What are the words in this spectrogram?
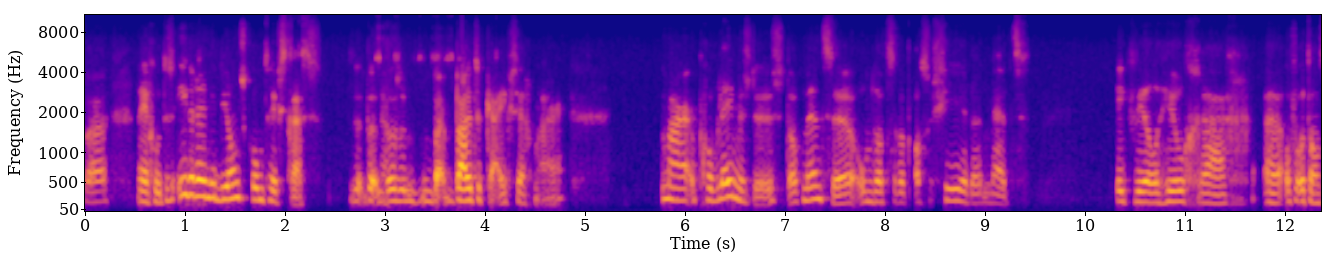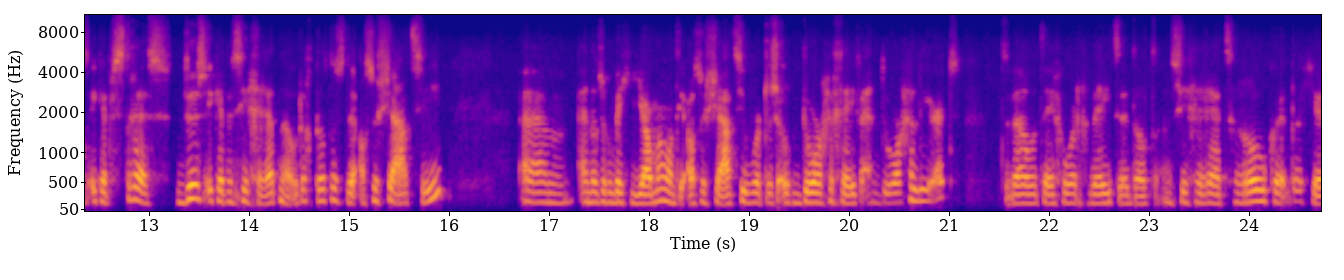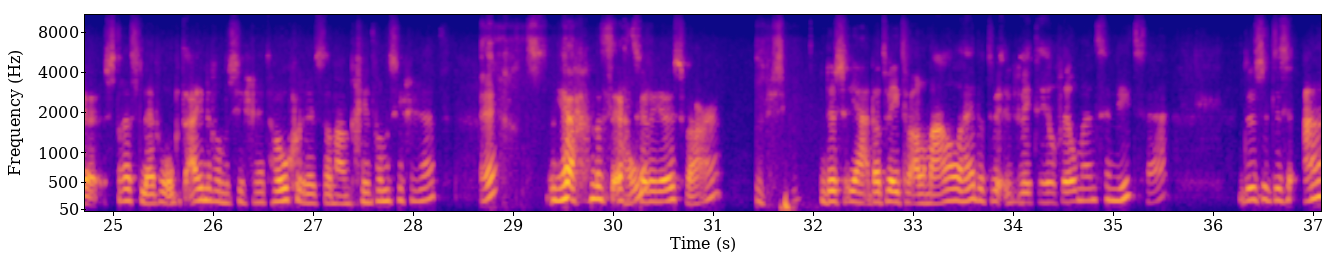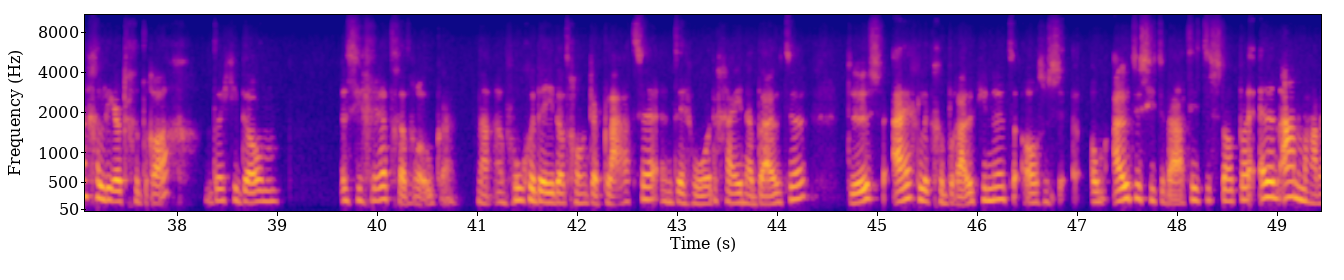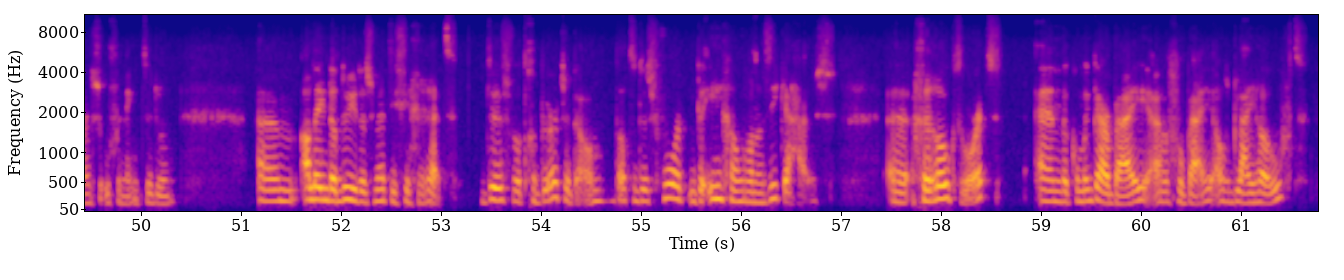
nee, goed. Dus iedereen die bij ons komt, heeft stress. Dat, is bu buiten kijf, zeg maar. Maar het probleem is dus dat mensen, omdat ze dat associëren met. Ik wil heel graag, of althans, ik heb stress, dus ik heb een sigaret nodig. Dat is de associatie. Um, en dat is ook een beetje jammer, want die associatie wordt dus ook doorgegeven en doorgeleerd. Terwijl we tegenwoordig weten dat een sigaret roken, dat je stresslevel op het einde van de sigaret hoger is dan aan het begin van de sigaret. Echt? Ja, dat is echt oh. serieus waar. Dus ja, dat weten we allemaal. Hè? Dat weten heel veel mensen niet. Hè? Dus het is aangeleerd gedrag dat je dan een sigaret gaat roken. Nou, vroeger deed je dat gewoon ter plaatse en tegenwoordig ga je naar buiten. Dus eigenlijk gebruik je het als een, om uit de situatie te stappen en een ademhalingsoefening te doen. Um, alleen dat doe je dus met die sigaret. Dus wat gebeurt er dan? Dat er dus voor de ingang van een ziekenhuis uh, gerookt wordt. En dan kom ik daarbij uh, voorbij als blij hoofd.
